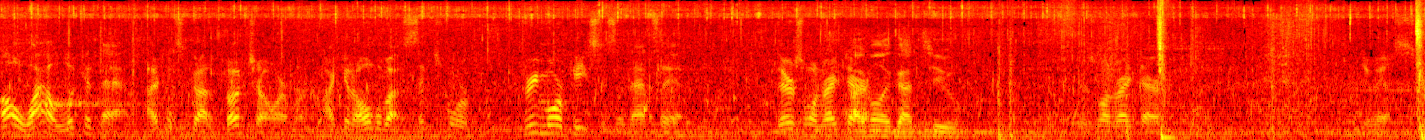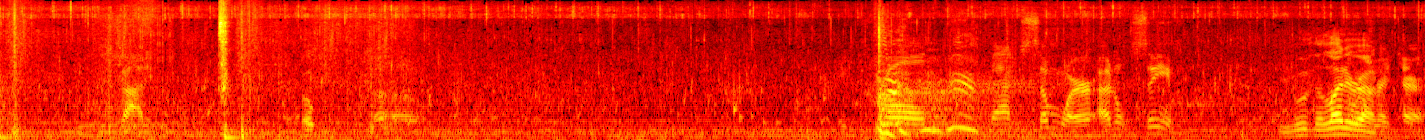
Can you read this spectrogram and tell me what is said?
Oh wow, look at that! I just got a bunch of armor. I can hold about six more, three more pieces, and that's it. There's one right there. I've only got two. There's one right there. You missed. Got him. Oh. Uh-oh. He crawled back somewhere. I don't see him. You moving the light around. Right there.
